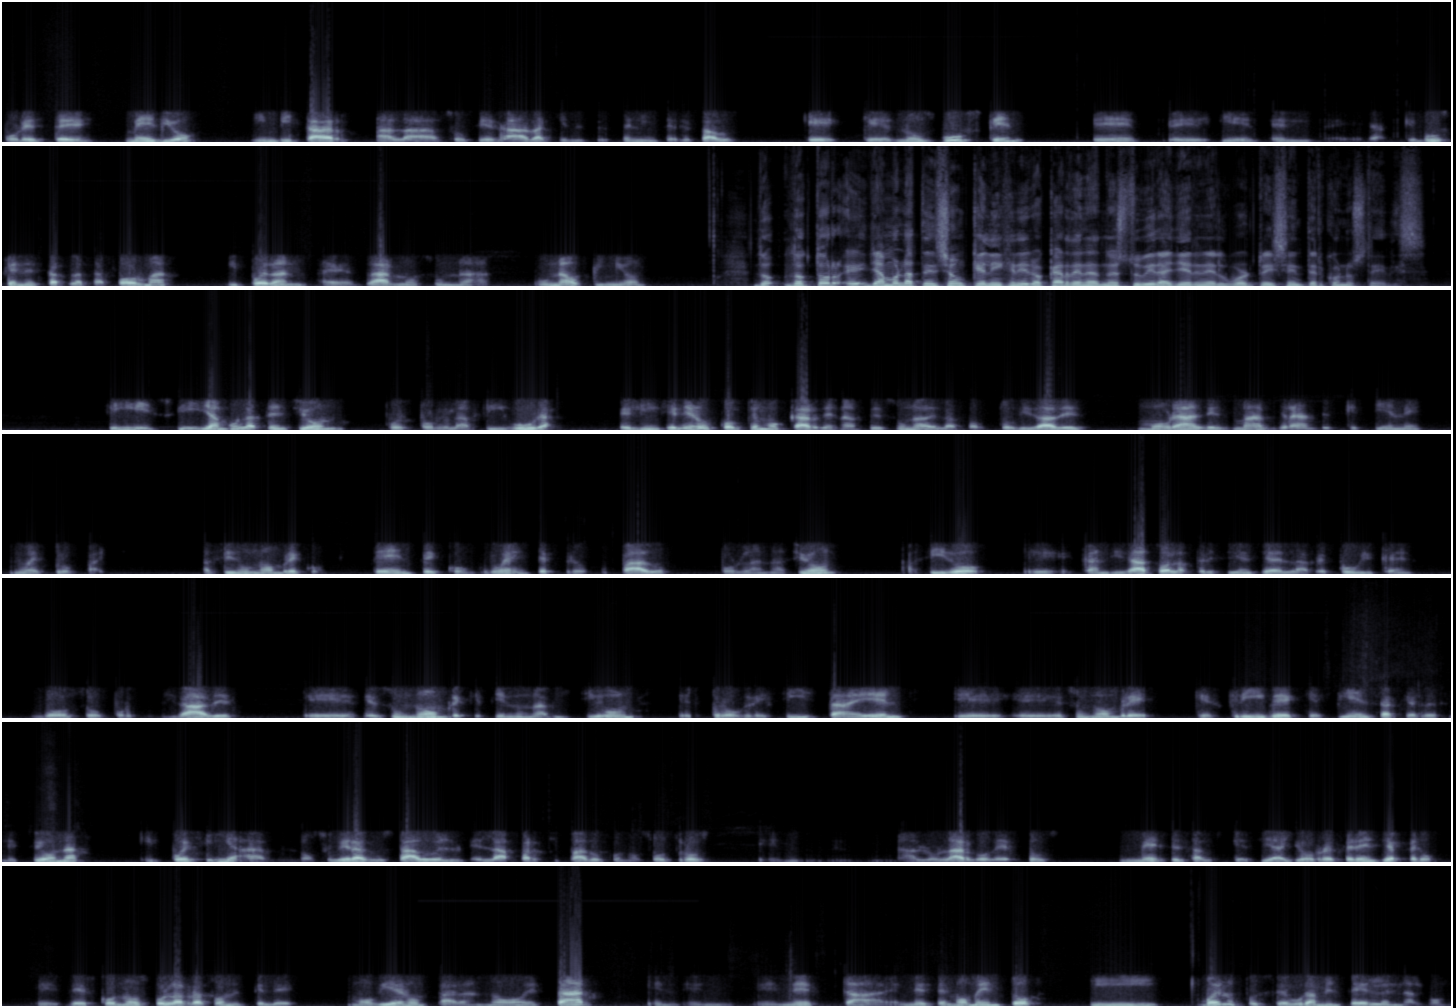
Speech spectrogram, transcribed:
por este medio invitar a la sociedad, a quienes estén interesados, que, que nos busquen y en, en, que busquen esta plataforma y puedan eh, darnos una, una opinión. Do doctor, eh, llamó la atención que el ingeniero Cárdenas no estuviera ayer en el World Trade Center con ustedes. Sí, sí, llamó la atención pues por la figura. El ingeniero Cuauhtémoc Cárdenas es una de las autoridades morales más grandes que tiene nuestro país. Ha sido un hombre consistente, congruente, preocupado por la nación, ha sido eh, candidato a la presidencia de la República en dos oportunidades. Eh, es un hombre que tiene una visión, es progresista él, eh, eh, es un hombre que escribe, que piensa, que reflexiona. Y pues sí, nos hubiera gustado, él, ha participado con nosotros en, a lo largo de estos meses a los que hacía yo referencia, pero eh, desconozco las razones que le movieron para no estar en, en, esta en este momento y bueno pues seguramente él en algún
